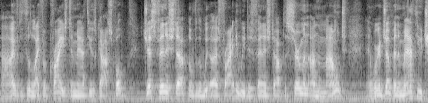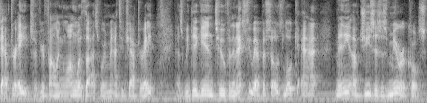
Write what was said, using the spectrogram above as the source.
Uh, through the life of Christ in Matthew's Gospel. Just finished up over the last Friday. We just finished up the Sermon on the Mount, and we're going to jump into Matthew chapter eight. So if you're following along with us, we're in Matthew chapter eight as we dig into for the next few episodes. Look at many of Jesus's miracles,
